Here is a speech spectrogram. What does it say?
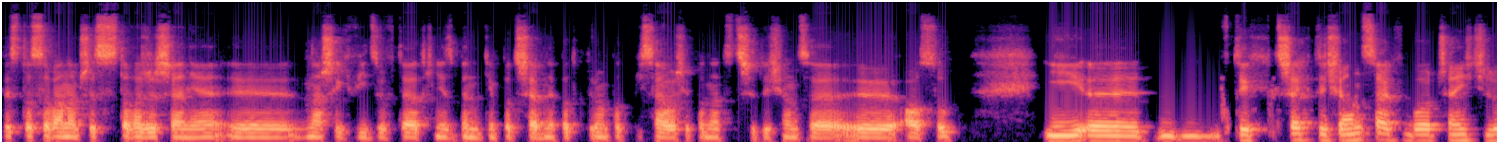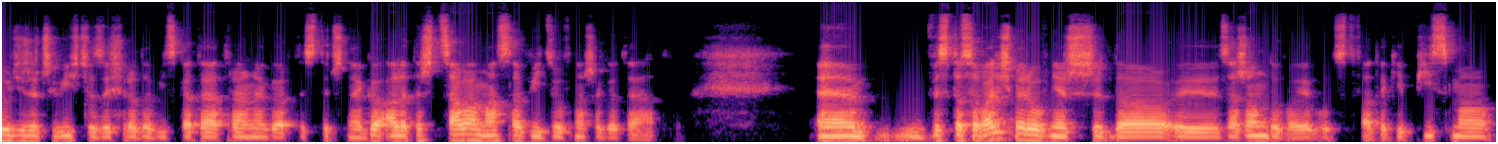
wystosowana przez Stowarzyszenie y, naszych widzów Teatr Niezbędnie Potrzebny, pod którą podpisało się ponad 3000 y, osób. I y, w tych trzech tysiącach było część ludzi rzeczywiście ze środowiska teatralnego, artystycznego, ale też cała masa widzów naszego teatru. E, wystosowaliśmy również do zarządu województwa takie pismo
